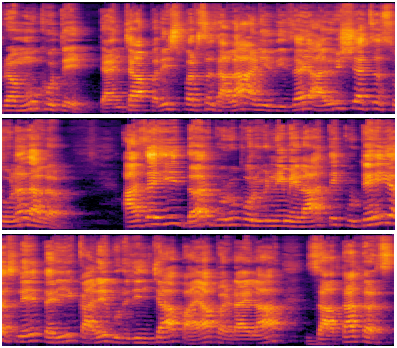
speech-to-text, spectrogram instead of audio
प्रमुख होते. त्यांचा परिस्पर्श झाला आणि विजय आयुष्याचं सोनं झालं. आजही दर गुरुपौर्णिमेला ते कुठेही असले तरी काळे गुरुजींच्या पाया पडायला जातातच.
